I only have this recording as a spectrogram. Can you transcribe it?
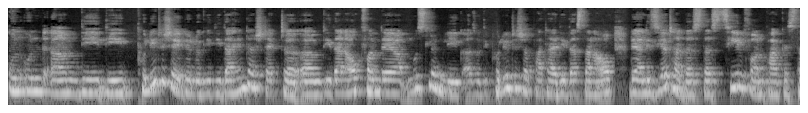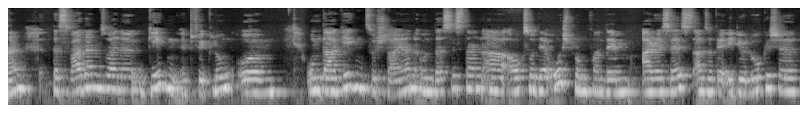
Und, und ähm, die, die politische Ideologie, die dahinter steckte, ähm, die dann auch von der Muslim League, also die politische Partei, die das dann auch realisiert hat, dass das Ziel von Pakistan, das war dann so eine Gegenentwicklung, um, um dagegen zu steuern. Und das ist dann äh, auch so der Ursprung von dem RSS, also der ideologische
